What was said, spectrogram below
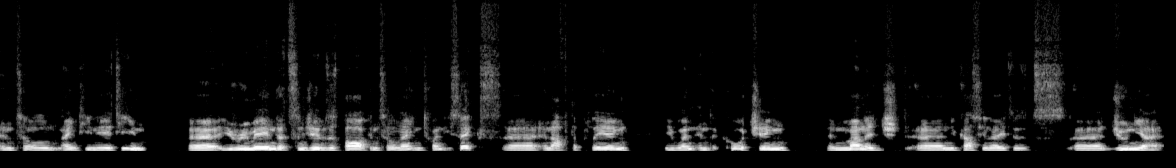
until 1918. Uh, he remained at St James's Park until 1926, uh, and after playing, he went into coaching and managed uh, Newcastle United's uh, junior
